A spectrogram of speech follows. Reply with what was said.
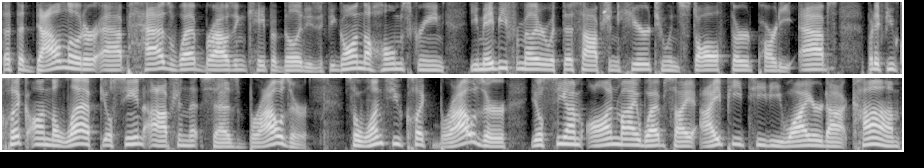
that the Downloader app has web browsing capabilities. If you go on the home screen, you may be familiar with this option here to install third party apps. But if you click on the left, you'll see an option that says Browser. So once you click Browser, you'll see I'm on my website, iptvwire.com,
